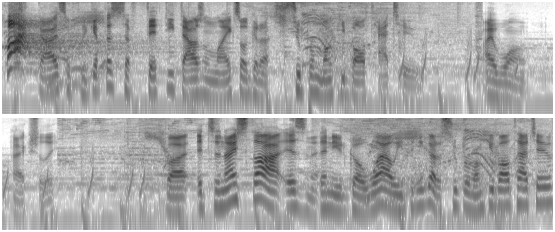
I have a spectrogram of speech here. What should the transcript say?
Ha! Guys, if we get this to 50,000 likes, I'll get a Super Monkey Ball tattoo. I won't, actually. But it's a nice thought, isn't it? Then you'd go, wow, Ethan, you got a Super Monkey Ball tattoo?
